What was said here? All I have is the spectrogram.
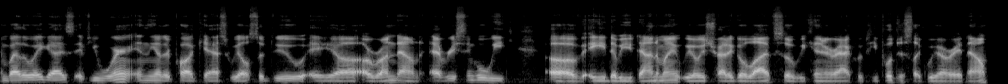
And by the way, guys, if you weren't in the other podcast, we also do a, uh, a rundown every single week of AEW Dynamite. We always try to go live so we can interact with people just like we are right now.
